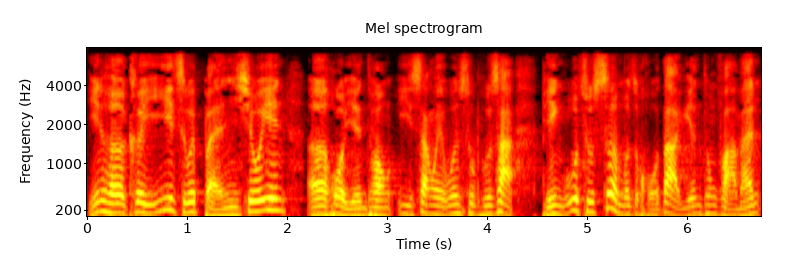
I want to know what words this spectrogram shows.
银河可以以此为本修因而获圆通？以上为文殊菩萨凭无出色魔之火大圆通法门。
